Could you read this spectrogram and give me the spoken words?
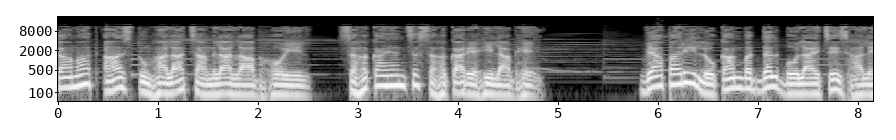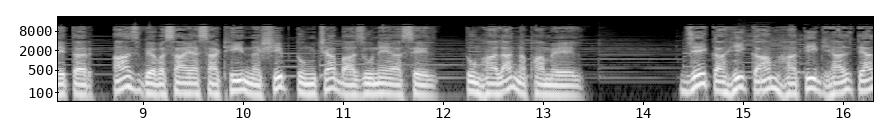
कामात आज तुम्हाला चांगला लाभ होईल सहकायांचं सहकार्यही लाभेल. व्यापारी लोकांबद्दल बोलायचे झाले तर आज व्यवसायासाठी नशीब तुमच्या बाजूने असेल तुम्हाला नफा मिळेल. जे काही काम हाती घ्याल त्यात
